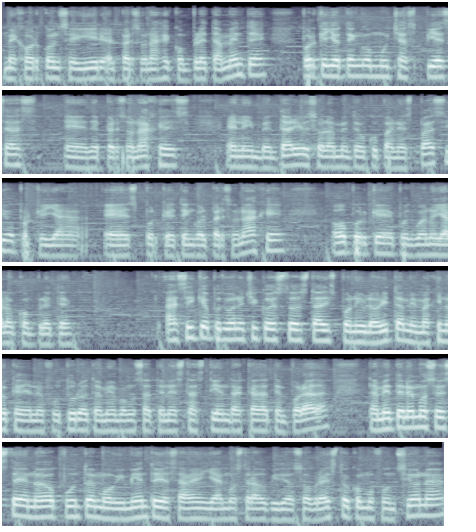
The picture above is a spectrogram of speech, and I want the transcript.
Mejor conseguir el personaje completamente. Porque yo tengo muchas piezas eh, de personajes en el inventario y solamente ocupan espacio. Porque ya es porque tengo el personaje. O porque pues bueno ya lo completé. Así que pues bueno chicos, esto está disponible ahorita, me imagino que en el futuro también vamos a tener estas tiendas cada temporada. También tenemos este nuevo punto de movimiento, ya saben, ya he mostrado videos sobre esto, cómo funciona.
